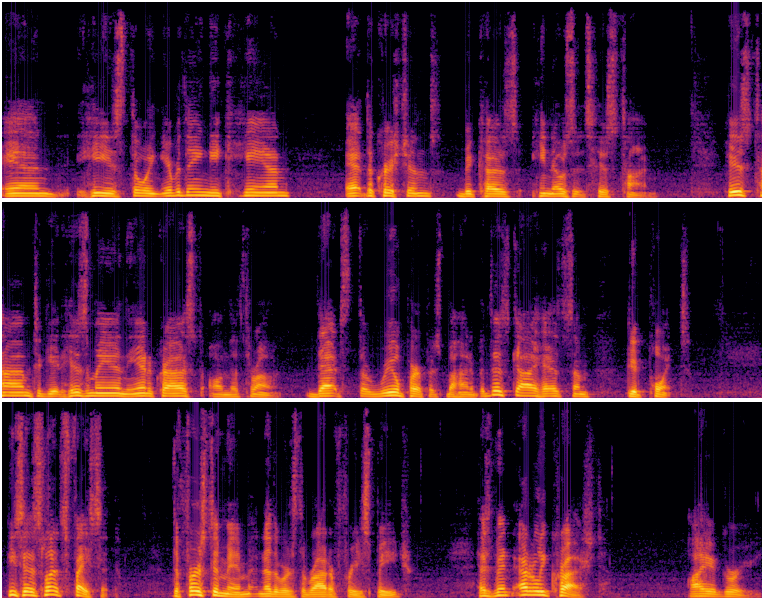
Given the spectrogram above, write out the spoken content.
and he's throwing everything he can at the Christians because he knows it's his time. His time to get his man, the Antichrist, on the throne. That's the real purpose behind it. But this guy has some good points. He says, let's face it, the First Amendment, in other words, the right of free speech, has been utterly crushed. I agree.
